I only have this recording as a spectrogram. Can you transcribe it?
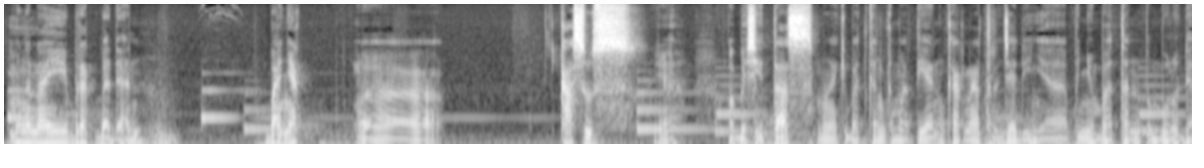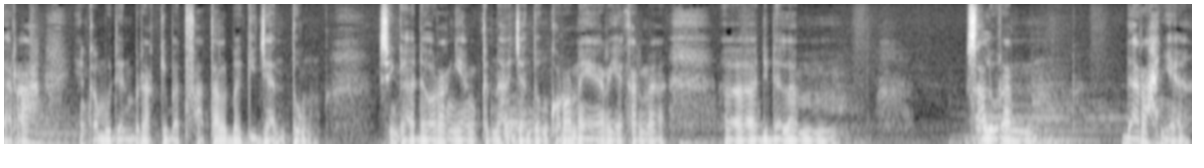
Mengenai berat badan, banyak uh, kasus ya Obesitas mengakibatkan kematian karena terjadinya penyumbatan pembuluh darah yang kemudian berakibat fatal bagi jantung. Sehingga ada orang yang kena jantung koroner ya karena uh, di dalam saluran darahnya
